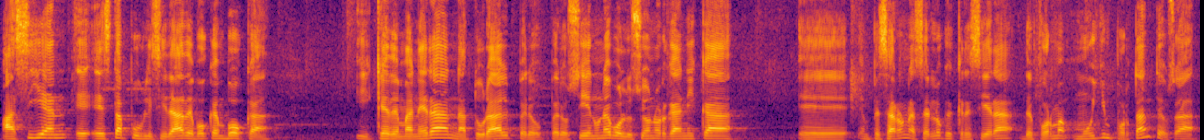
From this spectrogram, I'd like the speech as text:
hacían esta publicidad de boca en boca y que de manera natural, pero, pero sí en una evolución orgánica, eh, empezaron a hacer lo que creciera de forma muy importante. O sea,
